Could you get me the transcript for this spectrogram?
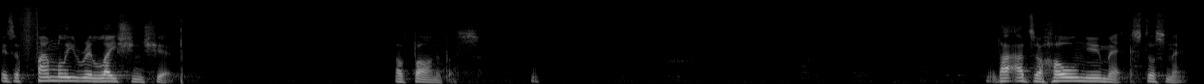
is a family relationship of Barnabas. That adds a whole new mix, doesn't it?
